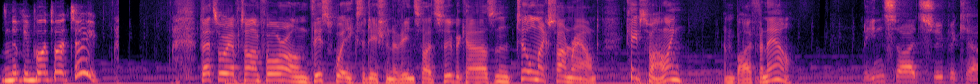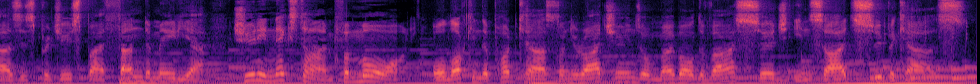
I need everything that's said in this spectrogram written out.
Looking forward to it too. That's all we have time for on this week's edition of Inside Supercars. Until next time round, keep smiling and bye for now. Inside Supercars is produced by Thunder Media. Tune in next time for more or lock in the podcast on your iTunes or mobile device. Search Inside Supercars.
